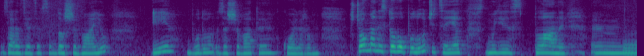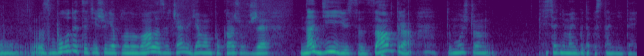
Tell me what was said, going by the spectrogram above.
Зараз я це все дошиваю і буду зашивати кольором. Що в мене з того вийде, як мої плани ем, збудуться, ті, що я планувала, звичайно, я вам покажу вже, надіюся, завтра, тому що сьогодні має бути останній день.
